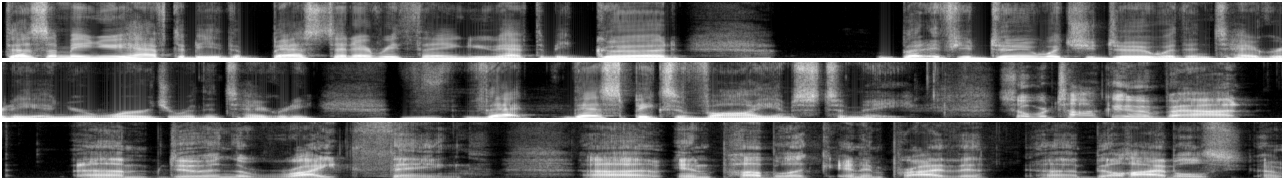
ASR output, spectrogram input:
Doesn't mean you have to be the best at everything, you have to be good. But if you do what you do with integrity and your words are with integrity, that that speaks volumes to me. So we're talking about um, doing the right thing uh, in public and in private. Uh, Bill Hybels uh,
